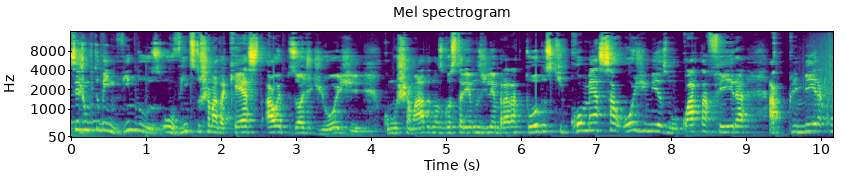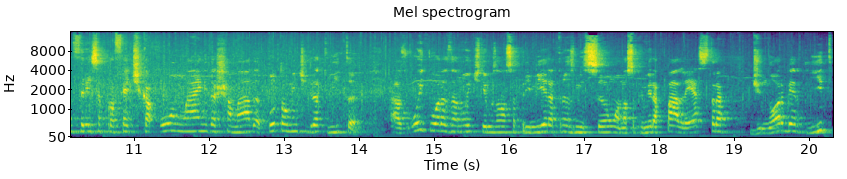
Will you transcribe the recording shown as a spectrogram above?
Sejam muito bem-vindos, ouvintes do Chamada Cast, ao episódio de hoje. Como chamada, nós gostaríamos de lembrar a todos que começa hoje mesmo, quarta-feira, a primeira conferência profética online da chamada, totalmente gratuita. Às 8 horas da noite temos a nossa primeira transmissão, a nossa primeira palestra de Norbert Litt.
